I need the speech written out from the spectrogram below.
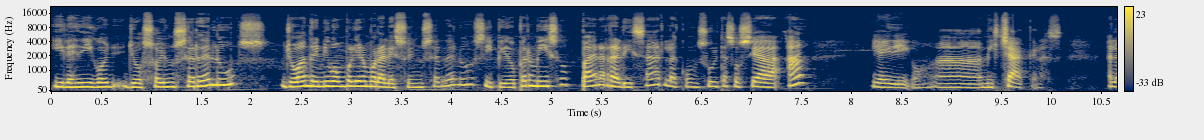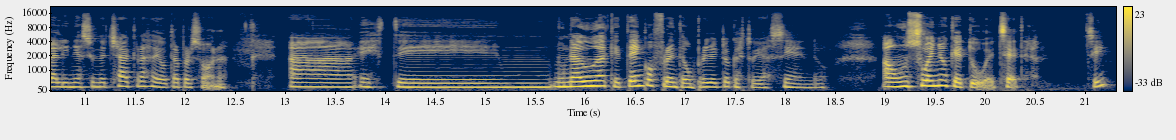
y les digo, yo soy un ser de luz, yo Andrini Bombolier Morales soy un ser de luz y pido permiso para realizar la consulta asociada a, y ahí digo, a mis chakras, a la alineación de chakras de otra persona, a este, una duda que tengo frente a un proyecto que estoy haciendo, a un sueño que tuve, etc. ¿Sí?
